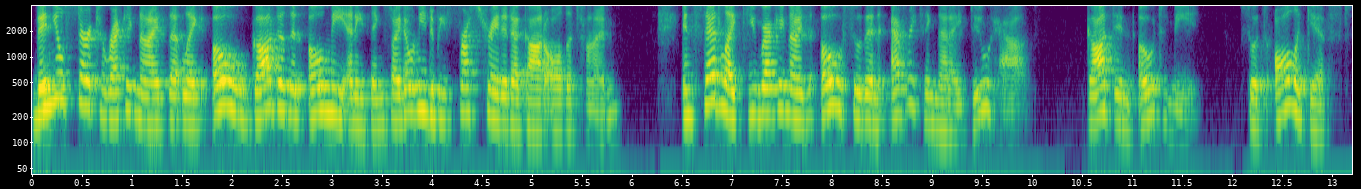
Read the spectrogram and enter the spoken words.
then you'll start to recognize that, like, oh, God doesn't owe me anything. So I don't need to be frustrated at God all the time. Instead, like, you recognize, oh, so then everything that I do have, God didn't owe to me. So it's all a gift.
